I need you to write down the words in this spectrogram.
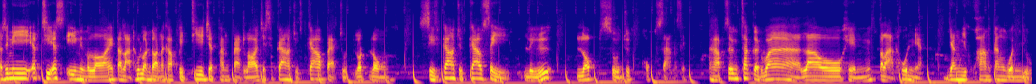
ดัชนี FTSE 100 ตลาดทุนลอนดอนนะครับ ปิดที่ 7,879.98 จุดลดลง 49.94 หรือลบ 0.63%นะครับ ซึ่งถ้าเกิดว่าเราเห็นตลาดหุ้นเนี่ยยังมีความกังวลอยู่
